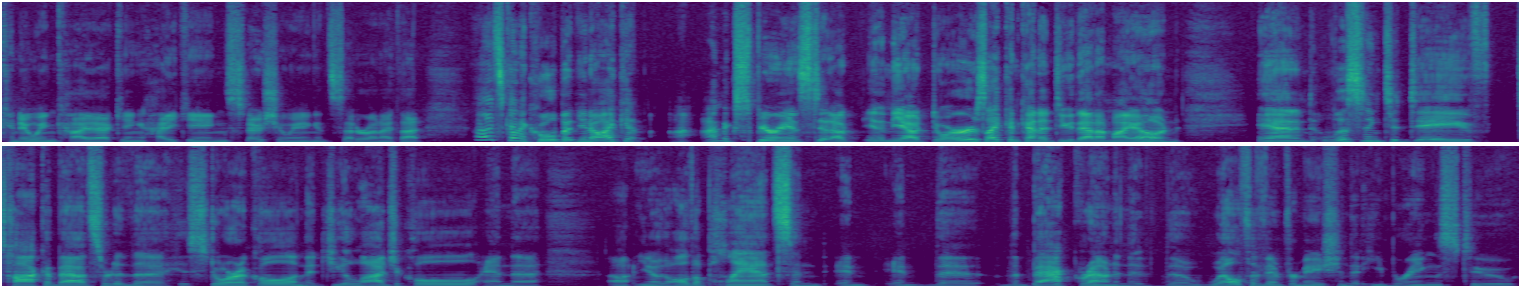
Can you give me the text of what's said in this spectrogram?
canoeing, kayaking, hiking, snowshoeing, etc. And I thought, oh, that's kind of cool, but you know, I can, I'm experienced out in the outdoors. I can kind of do that on my own. And listening to Dave talk about sort of the historical and the geological and the uh, you know all the plants and and and the the background and the the wealth of information that he brings to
